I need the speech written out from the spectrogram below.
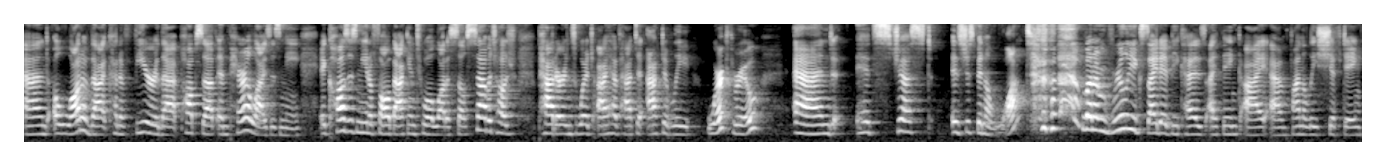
and a lot of that kind of fear that pops up and paralyzes me. It causes me to fall back into a lot of self sabotage patterns, which I have had to actively work through. And it's just it's just been a lot, but I'm really excited because I think I am finally shifting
